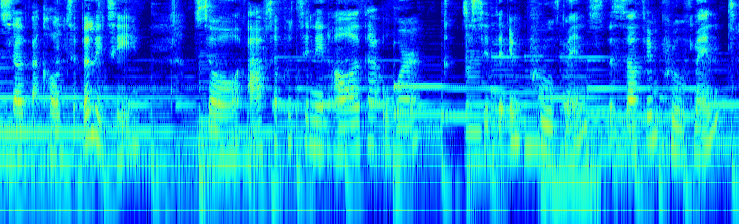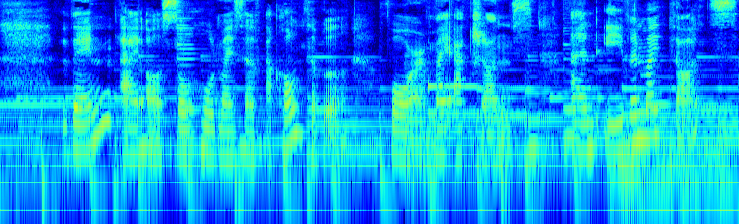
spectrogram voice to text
self accountability so after putting in all that work to see the improvements the self improvement then I also hold myself accountable for my actions and even my thoughts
